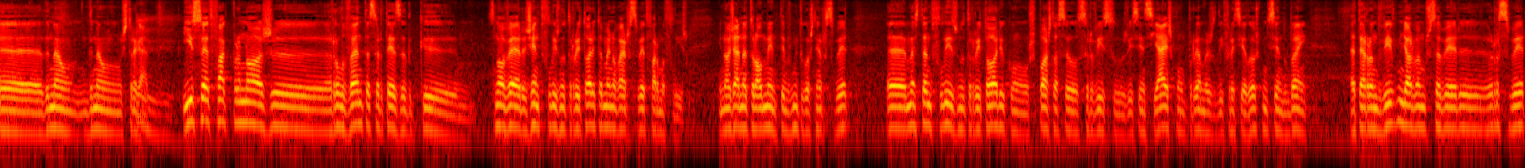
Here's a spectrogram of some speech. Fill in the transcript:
eh, de, não, de não estragar. E isso é, de facto, para nós eh, relevante, a certeza de que se não houver gente feliz no território, também não vai receber de forma feliz. E nós já, naturalmente, temos muito gosto em receber, eh, mas estando felizes no território, com resposta aos seus serviços essenciais, com programas diferenciadores, conhecendo bem a terra onde vive, melhor vamos saber receber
